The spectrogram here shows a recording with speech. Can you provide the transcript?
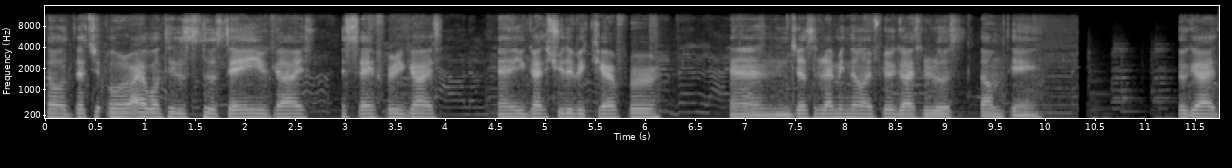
so that's all i wanted to say you guys it's safe for you guys and you guys should be careful and just let me know if you guys lose something. So guys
